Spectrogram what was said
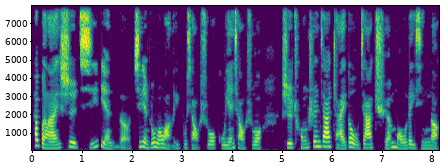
它本来是起点的起点中文网的一部小说，古言小说。是重生加宅斗加权谋类型的，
